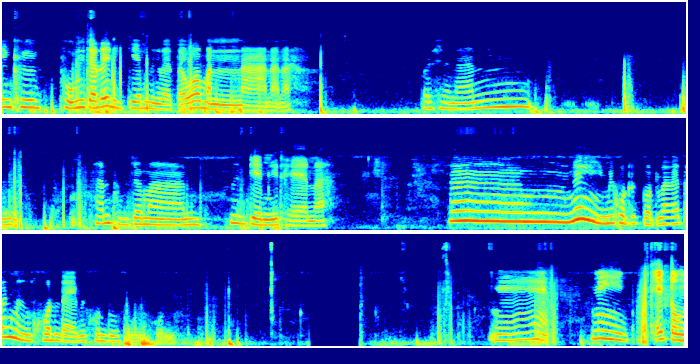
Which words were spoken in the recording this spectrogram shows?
ริงคือผมจะเล่นเกมหนึ่งแหละ แต่ว่ามันนานอะนะ เพราะฉะนั้นอืมฉันผมจะมาเล่นเกมนี้แทนนะนี่มีคนกดไลค์ตั้งหนึ่งคนแต่มีคนดูศูนย์คนแง่นี่ไอ้ตรง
